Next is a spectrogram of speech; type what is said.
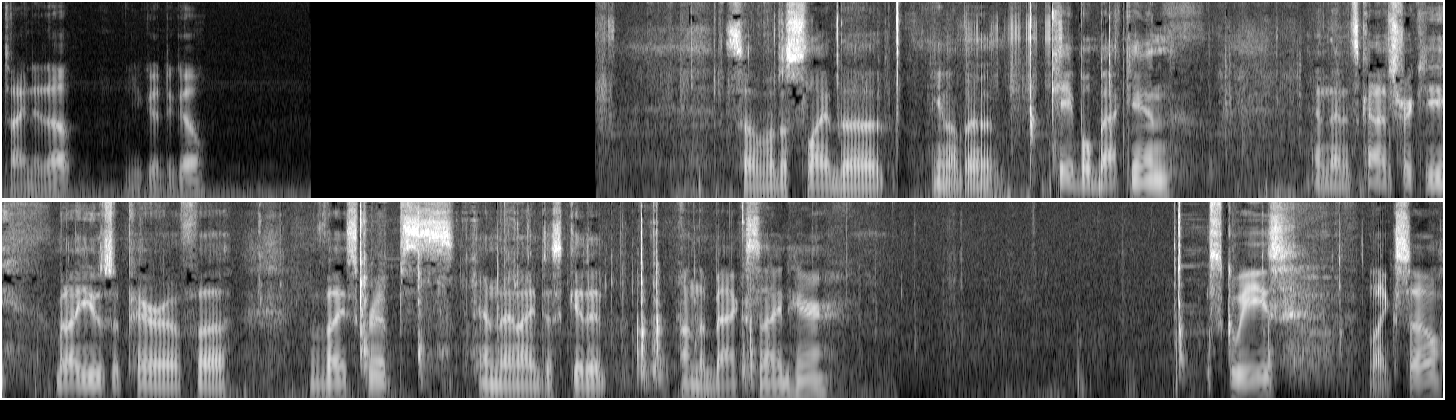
tighten it up and you're good to go. So we'll just slide the you know the cable back in and then it's kind of tricky but I use a pair of uh, vice grips and then I just get it on the back side here squeeze like so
